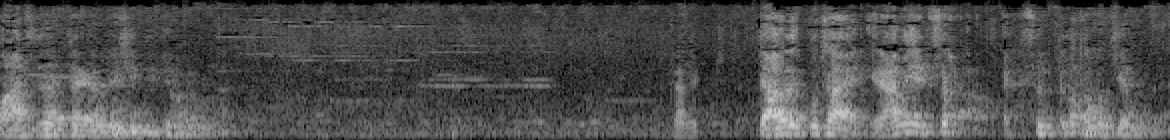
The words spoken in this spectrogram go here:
পাঁচ হাজার টাকা বেশি দিতে পারব না। তাহলে কোথায়? আমি সত্য কথা বলছি আপনাদের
